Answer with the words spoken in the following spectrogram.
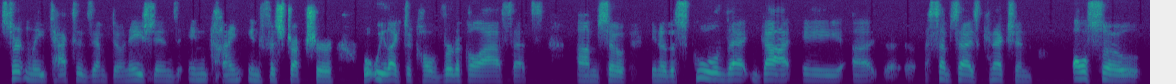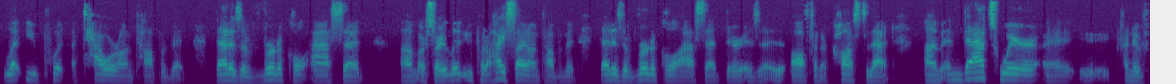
certainly tax exempt donations, in-kind infrastructure, what we like to call vertical assets, um, so, you know, the school that got a, uh, a subsidized connection also let you put a tower on top of it. That is a vertical asset, um, or sorry, let you put a HiSite on top of it. That is a vertical asset. There is a, often a cost to that. Um, and that's where uh, kind of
